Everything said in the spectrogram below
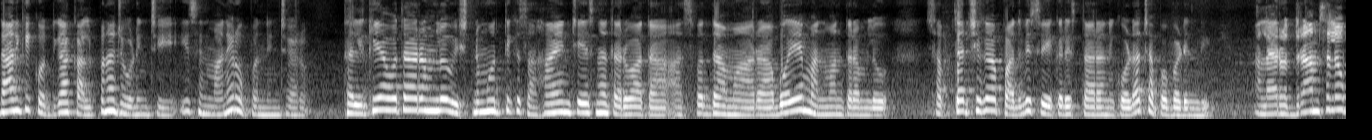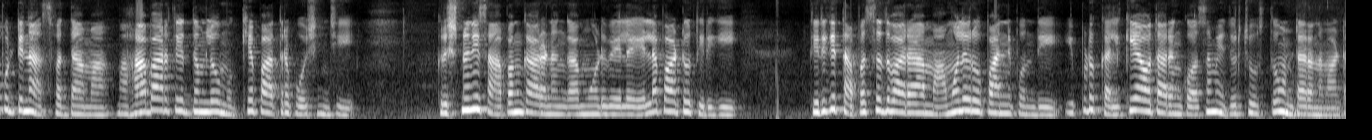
దానికి కొద్దిగా కల్పన జోడించి ఈ సినిమాని రూపొందించారు. కల్కి అవతారంలో విష్ణుమూర్తికి సహాయం చేసిన తర్వాత అశ్వత్థామ రాబోయే మన్వంతరంలో సప్తర్షిగా పదవి స్వీకరిస్తారని కూడా చెప్పబడింది. అలా రుద్రాంశలో పుట్టిన అశ్వత్థామ మహాభారత యుద్ధంలో ముఖ్య పాత్ర పోషించి కృష్ణుని శాపం కారణంగా మూడు వేల ఏళ్ళ పాటు తిరిగి తిరిగి తపస్సు ద్వారా మామూలు రూపాన్ని పొంది ఇప్పుడు కల్కి అవతారం కోసం ఎదురు చూస్తూ ఉంటారన్నమాట.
